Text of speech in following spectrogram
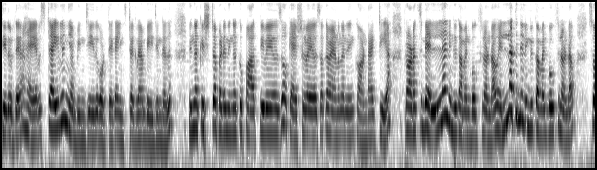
ചെയ്ത് കൊടുത്തേക്കാം. ഹെയർ സ്റ്റൈലും ഞാൻ പിൻ ചെയ്ത് കൊടുത്തേക്കാം ഇൻസ്റ്റാഗ്രാം പേജിന്റെ അത് നിങ്ങൾക്ക് ഇഷ്ടപ്പെടും നിങ്ങൾക്ക് പാർട്ടി വെയേഴ്സോ കാഷ്വൽ വെയേഴ്സോ ഒക്കെ വേണമെന്നുണ്ടെങ്കിൽ നിങ്ങൾക്ക് കോൺടാക്ട് ചെയ്യുക പ്രോഡക്ട്സിന്റെ എല്ലാ ലിങ്ക് കമന്റ് ബോക്സിലുണ്ടാവും എല്ലാത്തിന്റെ ലിങ്ക് കമന്റ് ബോക്സിലുണ്ടാവും സോ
